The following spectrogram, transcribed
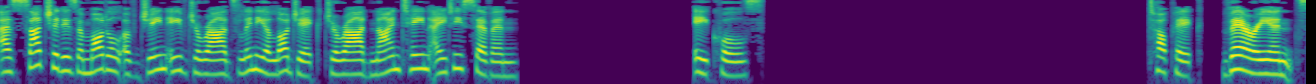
As such it is a model of Jean-Yves Girard's linear logic Girard 1987. equals Topic: Variants.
